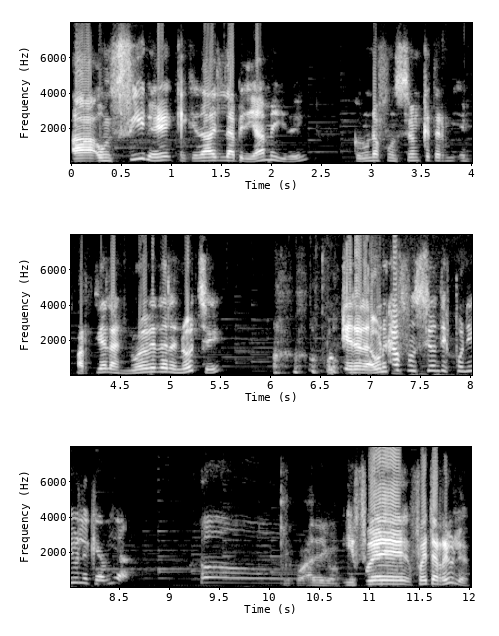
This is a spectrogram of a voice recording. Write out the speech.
a un cine que quedaba en la pirámide con una función que partía a las 9 de la noche, porque era la única función disponible que había. Oh. Y fue, fue terrible.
